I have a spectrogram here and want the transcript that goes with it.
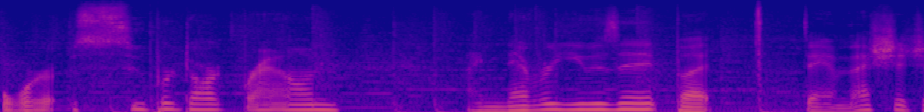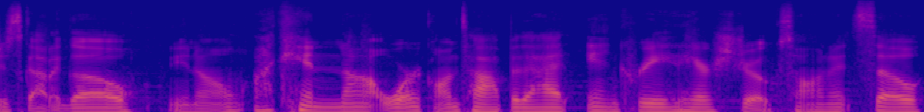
or super dark brown. I never use it, but damn, that shit just got to go, you know. I cannot work on top of that and create hair strokes on it. So,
